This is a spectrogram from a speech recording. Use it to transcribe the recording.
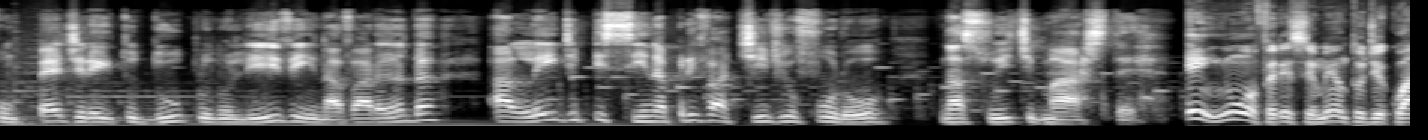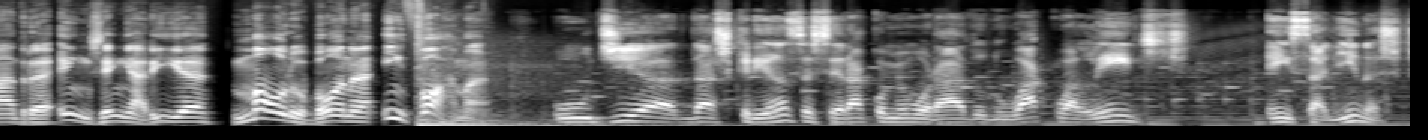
com pé direito duplo no living e na varanda, além de piscina privativa e o furor na suíte master. Em um oferecimento de quadra Engenharia, Mauro Bona informa. O Dia das Crianças será comemorado no Aqualand, em Salinas,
